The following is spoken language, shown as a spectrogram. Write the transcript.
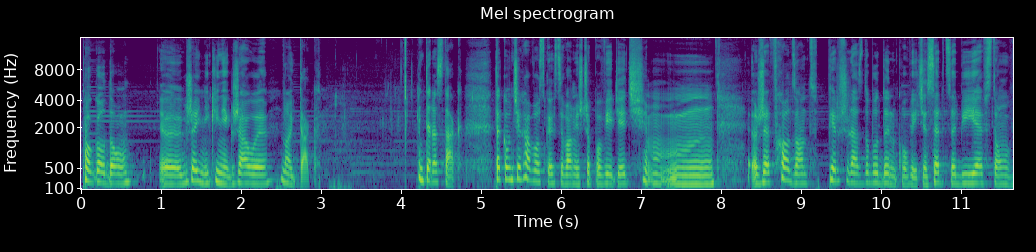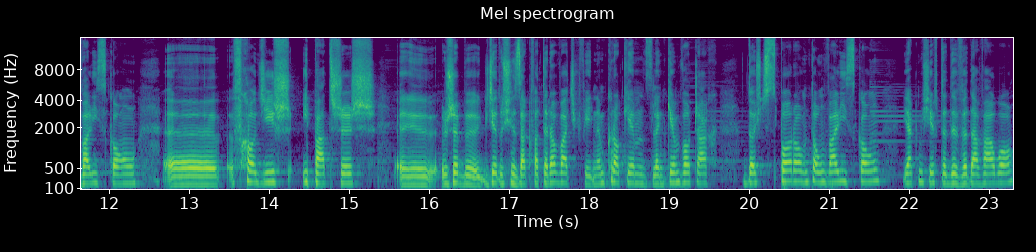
pogodą, e, grzejniki nie grzały, no i tak. I teraz tak, taką ciekawostkę chcę Wam jeszcze powiedzieć, mm, że wchodząc pierwszy raz do budynku, wiecie, serce bije z tą walizką, e, wchodzisz i patrzysz, e, żeby gdzie tu się zakwaterować, chwiejnym krokiem, z lękiem w oczach, dość sporą tą walizką, jak mi się wtedy wydawało,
